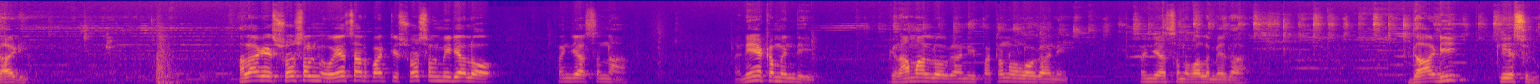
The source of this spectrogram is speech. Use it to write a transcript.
దాడి. అలాగే సోషల్ వైఎస్ఆర్ పార్టీ సోషల్ మీడియాలో పనిచేస్తున్న అనేక మంది గ్రామాల్లో కానీ పట్టణంలో కానీ పనిచేస్తున్న వాళ్ళ మీద దాడి. కేసులు.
